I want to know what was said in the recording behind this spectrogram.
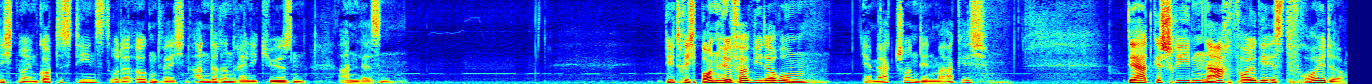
Nicht nur im Gottesdienst oder irgendwelchen anderen religiösen Anlässen. Dietrich Bonhoeffer wiederum, ihr merkt schon, den mag ich, der hat geschrieben, Nachfolge ist Freude.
